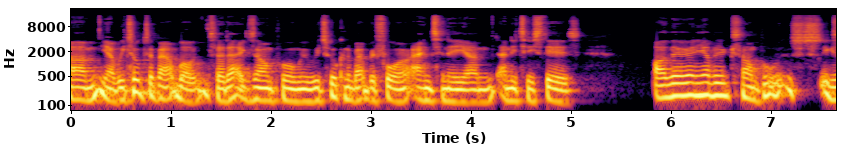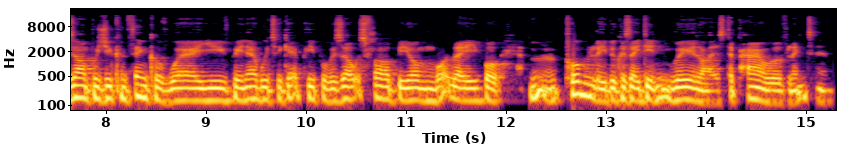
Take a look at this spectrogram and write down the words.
Um, yeah, we talked about, well, so that example we were talking about before, Anthony, um, Anthony. Steers. Are there any other examples examples you can think of where you've been able to get people results far beyond what they well probably because they didn't realise the power of LinkedIn?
